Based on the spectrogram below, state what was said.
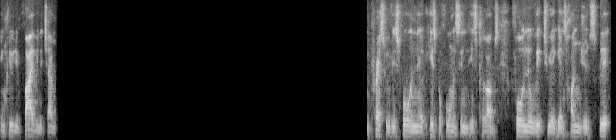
including five in the Champions. impressed with his 4 0 his performance in his club's 4 0 victory against 100 split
